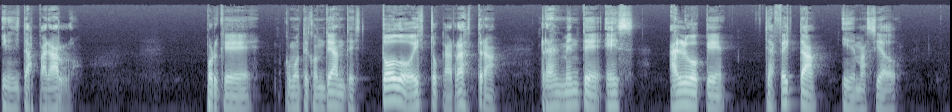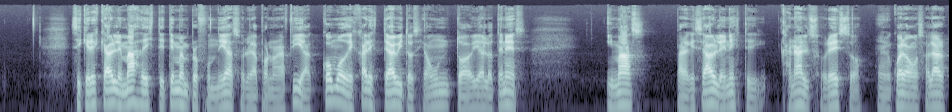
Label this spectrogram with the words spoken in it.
y necesitas pararlo. Porque, como te conté antes, todo esto que arrastra realmente es algo que te afecta y demasiado. Si querés que hable más de este tema en profundidad sobre la pornografía, cómo dejar este hábito si aún todavía lo tenés, y más para que se hable en este canal sobre eso, en el cual vamos a hablar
